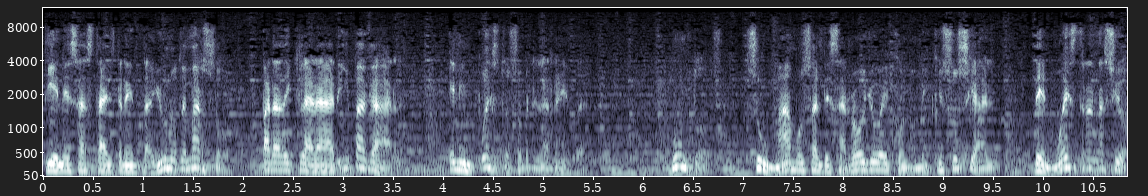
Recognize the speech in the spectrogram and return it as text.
Tienes hasta el 31 de marzo para declarar y pagar el impuesto sobre la renta. Juntos, sumamos al desarrollo económico y social de nuestra nación.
